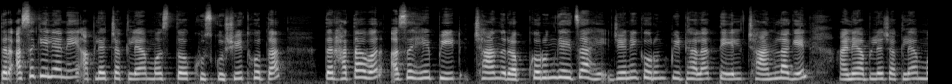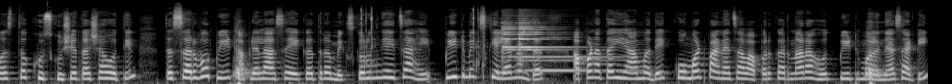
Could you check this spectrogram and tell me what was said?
तर असं केल्याने आपल्या चकल्या मस्त खुसखुशीत होतात तर हातावर असं हे पीठ छान रब करून घ्यायचं आहे जेणेकरून पिठाला तेल छान लागेल आणि आपल्या चकल्या मस्त खुसखुशीत अशा होतील. तर सर्व पीठ आपल्याला असं एकत्र मिक्स करून घ्यायचं आहे. पीठ मिक्स केल्यानंतर आपण आता यामध्ये कोमट पाण्याचा वापर करणार आहोत पीठ मळण्यासाठी.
